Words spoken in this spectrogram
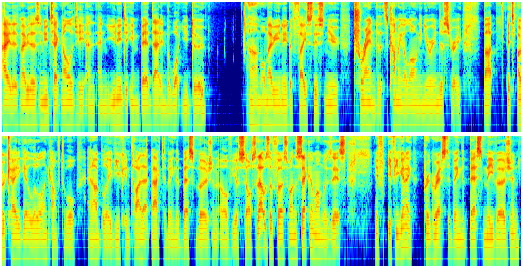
hey, there's maybe there's a new technology, and and you need to embed that into what you do. Um, or maybe you need to face this new trend that's coming along in your industry. But it's okay to get a little uncomfortable, and I believe you can tie that back to being the best version of yourself. So that was the first one. The second one was this: if if you're going to progress to being the best me version,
